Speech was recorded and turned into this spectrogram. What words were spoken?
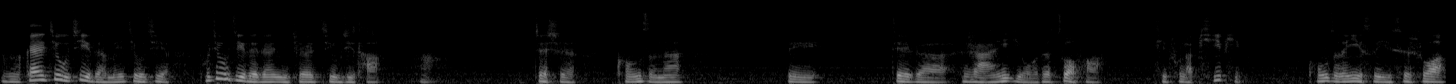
就是该救济的没救济，不救济的人你却救济他，啊，这是孔子呢对这个冉有的做法提出了批评。孔子的意思也是说，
